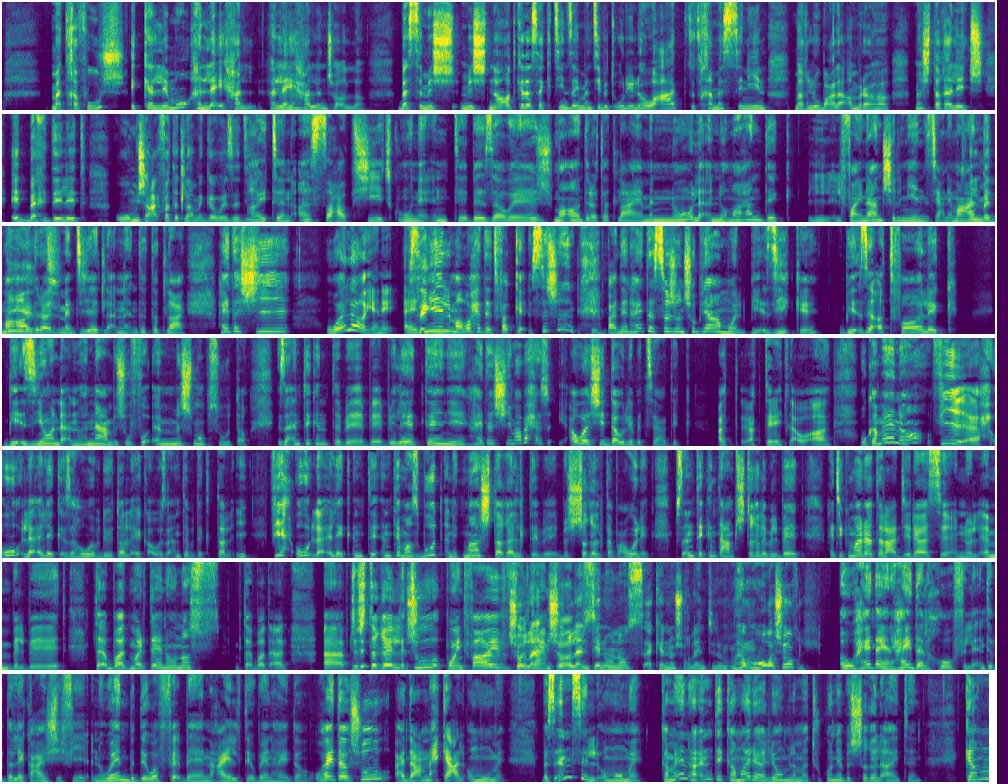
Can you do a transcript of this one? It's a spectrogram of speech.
ما تخافوش اتكلموا هنلاقي حل هنلاقي حل إن شاء الله. بس مش مش نقعد كده ساكتين زي ما انت بتقولي اللي هو قعدت خمس سنين مغلوبة على أمرها ما اشتغلتش اتبهدلت ومش عارفة تطلع من الجوازة دي. أيتن أصعب شيء تكوني أنت بزواج ما قادرة تطلعي منه لأنه ما عندك ال financial means يعني ما عندك ما. قادرة الماديات. لأن أنت تطلعي. هيدا الشيء ولا يعني قليل سجن. ما وحدة تفكر. سجن بعدين هيدا السجن شو بيعمل؟ بيأذيكي وبيأذي أطفالك. بيأذيون لأنه هن عم بيشوفوا أم مش مبسوطة. إذا أنت كنت ببلاد تانية هذا الشيء ما بحس أول شيء الدولة بتساعدك اكترية الاوقات وكمان في حقوق لإلك إذا هو بده يطلقك أو إذا أنت بدك تطلقيه. في حقوق لإلك أنت أنت مزبوط إنك ما اشتغلت بالشغل تبعولك. بس أنت كنت عم تشتغلي بالبيت. هديك مرة طلعت دراسة إنه الأم بالبيت بتقبض مرتين ونص بتقبض قال آه بتشتغل 2.5 full-time شغلان jobs. شغلانتين ونص أكنه شغلانتين ما هو شغل. أو هيدا يعني هيدا الخوف اللي أنت بضلك عايشة فيه إنه وين بدي أوفق بين عائلتي وبين هيدا؟ وهيدا شو؟ هيدا عم نحكي على الأمومة. بس انسي الأمومة. كمان أنت كمرا اليوم لما تكوني بالشغل آيتن كم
